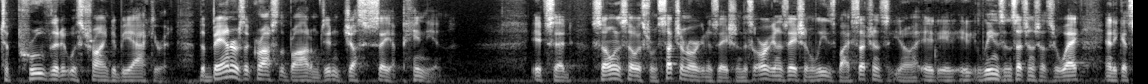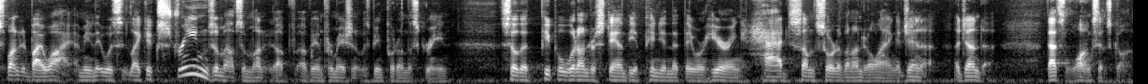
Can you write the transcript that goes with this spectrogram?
to prove that it was trying to be accurate. The banners across the bottom didn't just say opinion. It said, so and so is from such an organization. This organization leads by such and, you know, it, it, it leans in such and such a way, and it gets funded by Y. I mean, it was like extremes amounts of, money, of, of information that was being put on the screen so that people would understand the opinion that they were hearing had some sort of an underlying agenda. agenda. That's long since gone.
